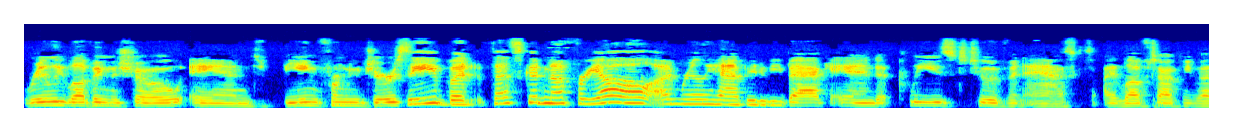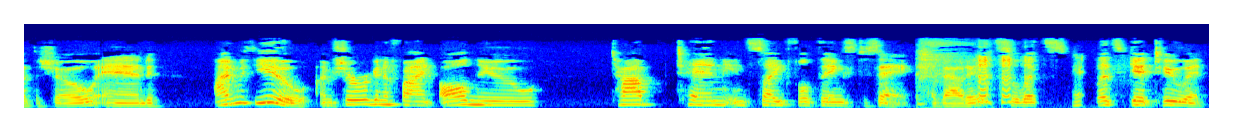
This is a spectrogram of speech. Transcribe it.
really loving the show and being from New Jersey, but if that's good enough for y'all, I'm really happy to be back and pleased to have been asked. I love talking about the show and I'm with you. I'm sure we're going to find all new top 10 insightful things to say about it. So let's let's get to it.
